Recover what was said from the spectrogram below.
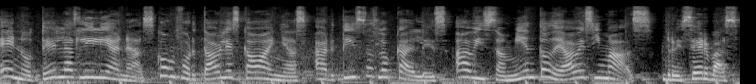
en Hotel Las Lilianas, confortables cabañas, artistas locales, avisamiento de aves y más. Reservas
